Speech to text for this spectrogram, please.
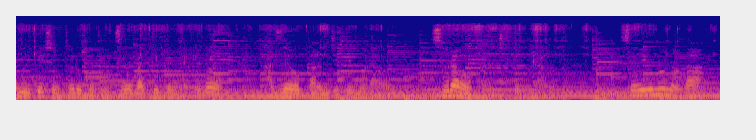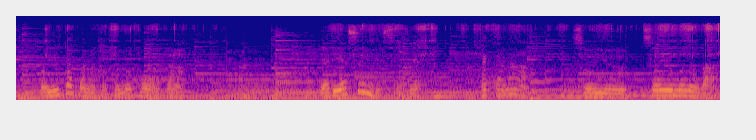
ミュニケーションを取ることにつながっていくんだけど風を感じてもらう。空を感じてもらう。そういうものが、まあ、豊かなとこの方がやりやすいんですよね。だからそういうそういうものがあの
